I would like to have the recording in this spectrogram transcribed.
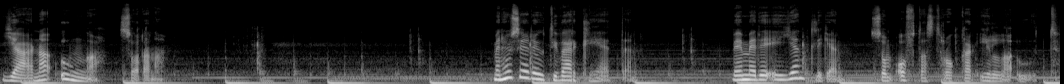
Gärna unga sådana. Men hur ser det ut i verkligheten? Vem är det egentligen som oftast råkar illa ut?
